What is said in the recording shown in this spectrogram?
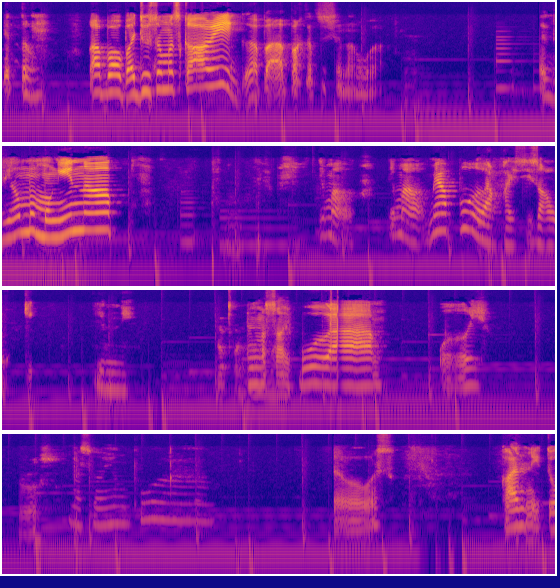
gitu. Gak bawa baju sama sekali. Gak apa-apa kata Sinawa Hmm. dia mau menginap. Di di malamnya pulang kayak si Sauki ini Telepon. Mas saya pulang Woi Terus. Mas sayang pulang Terus Kan itu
